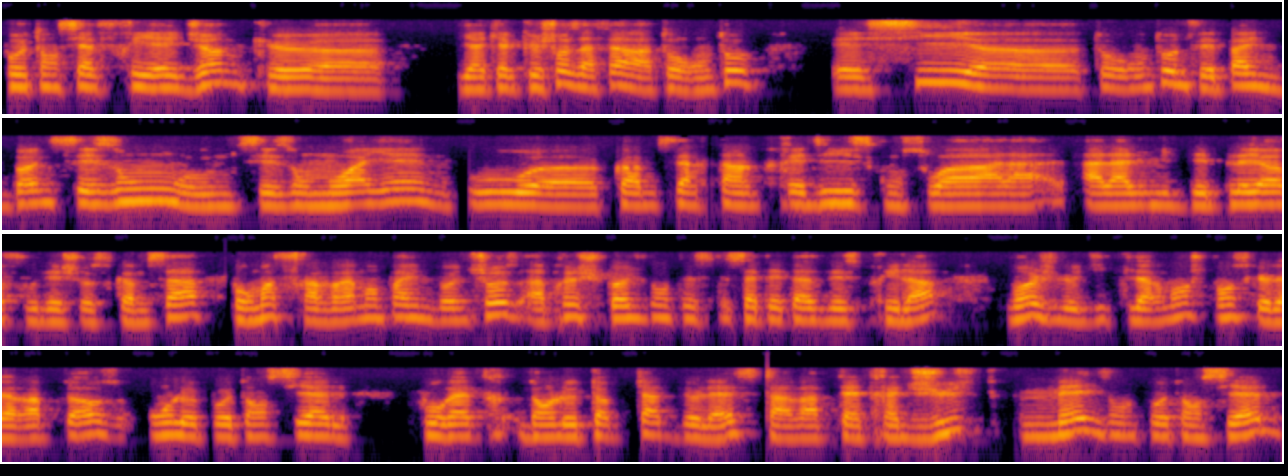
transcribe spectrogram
potentiels free agents que euh, il y a quelque chose à faire à Toronto. Et si euh, Toronto ne fait pas une bonne saison ou une saison moyenne, ou euh, comme certains le prédisent, qu'on soit à la, à la, limite des playoffs ou des choses comme ça, pour moi, ce sera vraiment pas une bonne chose. Après, je suis pas du dans cet état d'esprit-là. Moi, je le dis clairement, je pense que les Raptors ont le potentiel pour être dans le top 4 de l'Est. Ça va peut-être être juste, mais ils ont le potentiel.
